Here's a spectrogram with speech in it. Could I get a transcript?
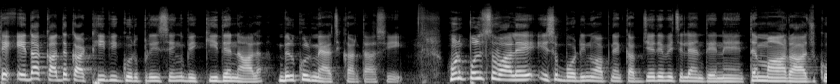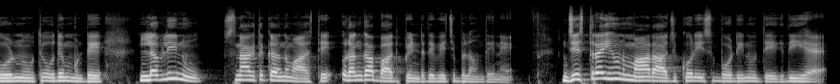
ਤੇ ਇਹਦਾ ਕੱਦ ਕਾਠੀ ਵੀ ਗੁਰਪ੍ਰੀਤ ਸਿੰਘ ਵਿੱਕੀ ਦੇ ਨਾਲ ਬਿਲਕੁਲ ਮੈਚ ਕਰਦਾ ਸੀ। ਹੁਣ ਪੁਲਿਸ ਵਾਲੇ ਇਸ ਬੋਡੀ ਨੂੰ ਆਪਣੇ ਕਬਜ਼ੇ ਦੇ ਵਿੱਚ ਲੈਂਦੇ ਨੇ ਤੇ ਮਾਂ ਰਾਜਕੌਰ ਨੂੰ ਤੇ ਉਹਦੇ ਮੁੰਡੇ ਲਵਲੀ ਨੂੰ ਸਨਾਖਤ ਕਰਨ ਵਾਸਤੇ ਔਰੰਗਾਬਾਦ ਪਿੰਡ ਦੇ ਵਿੱਚ ਬੁਲਾਉਂਦੇ ਨੇ। ਜਿਸ ਤਰ੍ਹਾਂ ਹੀ ਹੁਣ ਮਾਂ ਰਾਜਕੌਰ ਇਸ ਬੋਡੀ ਨੂੰ ਦੇਖਦੀ ਹੈ,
